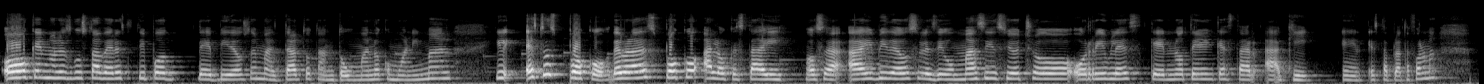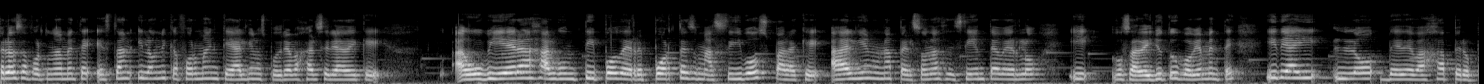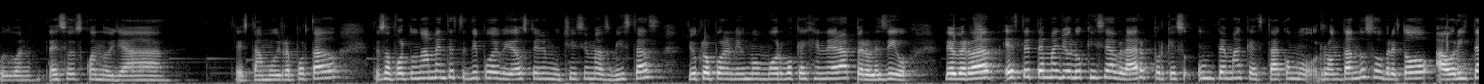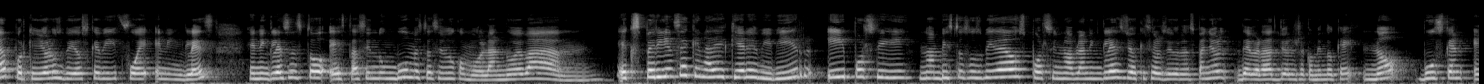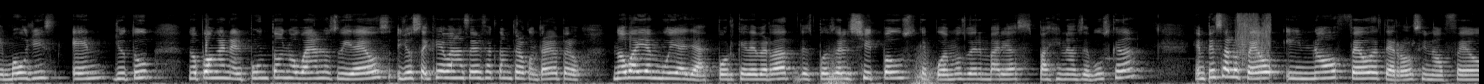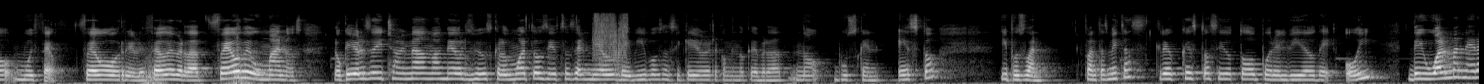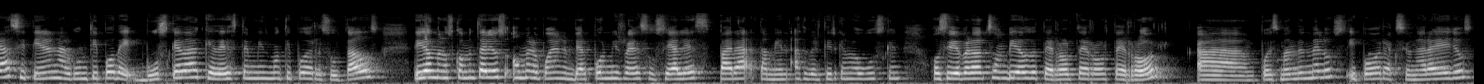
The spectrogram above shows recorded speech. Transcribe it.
o que no les gusta ver este tipo de videos de maltrato, tanto humano como animal. Y esto es poco, de verdad es poco a lo que está ahí. O sea, hay videos, les digo, más 18 horribles que no tienen que estar aquí en esta plataforma, pero desafortunadamente están y la única forma en que alguien los podría bajar sería de que hubiera algún tipo de reportes masivos para que alguien, una persona se siente a verlo y, o sea, de YouTube obviamente, y de ahí lo dé de baja, pero pues bueno, eso es cuando ya está muy reportado. Desafortunadamente este tipo de videos tiene muchísimas vistas, yo creo por el mismo morbo que genera, pero les digo, de verdad este tema yo lo quise hablar porque es un tema que está como rondando sobre todo ahorita, porque yo los videos que vi fue en inglés. En inglés esto está haciendo un boom, está haciendo como la nueva mm, experiencia que nadie quiere vivir y por si no han visto esos videos, por si no hablan inglés, yo aquí se los digo en español, de verdad yo les recomiendo que no busquen emojis en YouTube, no pongan el punto no vayan los videos. Yo sé que van a hacer exactamente lo contrario, pero no vayan muy allá, porque de verdad después del shitpost que podemos ver en varias páginas de búsqueda, empieza lo feo y no feo de terror, sino feo muy feo. Feo horrible, feo de verdad, feo de humanos. Lo que yo les he dicho, a mí me dan más miedo los vivos que los muertos y esto es el miedo de vivos, así que yo les recomiendo que de verdad no busquen esto. Y pues bueno, fantasmitas, creo que esto ha sido todo por el video de hoy. De igual manera, si tienen algún tipo de búsqueda que dé este mismo tipo de resultados, díganme en los comentarios o me lo pueden enviar por mis redes sociales para también advertir que no lo busquen. O si de verdad son videos de terror, terror, terror, ah, pues mándenmelos y puedo reaccionar a ellos.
